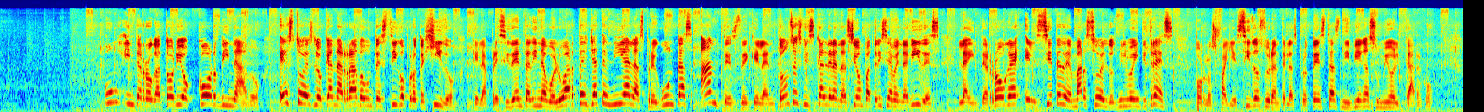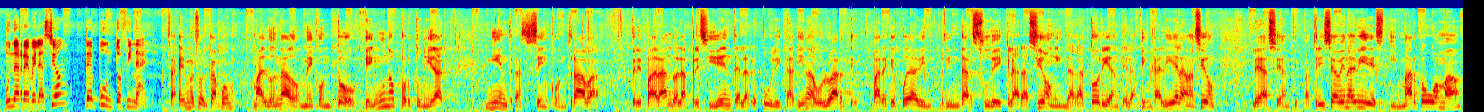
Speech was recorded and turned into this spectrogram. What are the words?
un interrogatorio coordinado. Esto es lo que ha narrado un testigo protegido, que la presidenta Dina Boluarte ya tenía las preguntas antes de que la entonces fiscal de la Nación, Patricia Benavides, la interrogue el 7 de marzo del 2023 por los fallecidos durante las protestas ni bien asumió el cargo. Una revelación de punto final. Emerson Campos Maldonado me contó que en una oportunidad, mientras se encontraba preparando a la presidenta de la República, Dina Boluarte, para que pueda brindar su declaración indagatoria ante la Fiscalía de la Nación, le hace ante Patricia Benavides y Marco Guamá,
